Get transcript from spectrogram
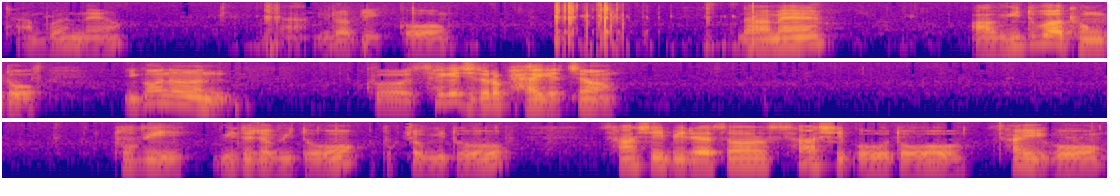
잘 안 보였네요. 자, 유럽이 있고, 그 다음에, 아, 위두와 경도. 이거는 그 세계 지도로 봐야겠죠. 북위, 위도적 위도, 북쪽 위도 41에서 45도 사이고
